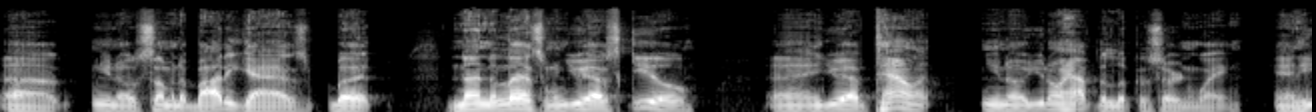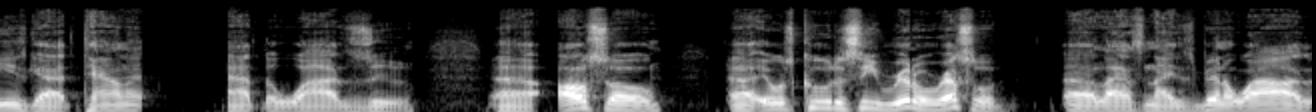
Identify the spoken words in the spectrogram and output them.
uh, you know, some of the body guys. But nonetheless, when you have skill and you have talent, you know, you don't have to look a certain way. And he's got talent at the wazoo. Uh, also, uh, it was cool to see Riddle wrestle uh, last night. It's been a while.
